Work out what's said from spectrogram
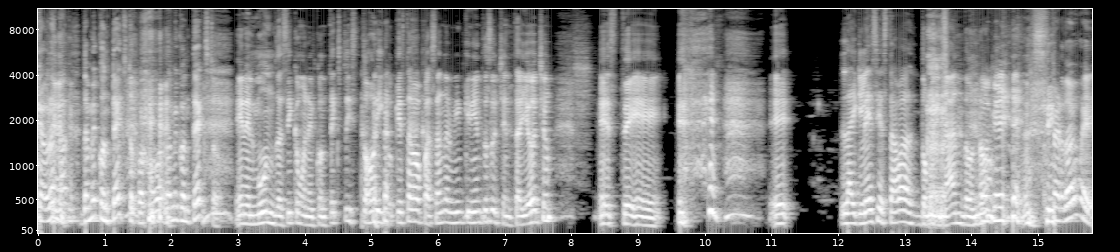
cabrón, da- dame contexto, por favor, dame contexto. En el mundo, así como en el contexto histórico, ¿qué estaba pasando en 1588? Este. eh, la iglesia estaba dominando, ¿no? Ok. Sí. Perdón, güey.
